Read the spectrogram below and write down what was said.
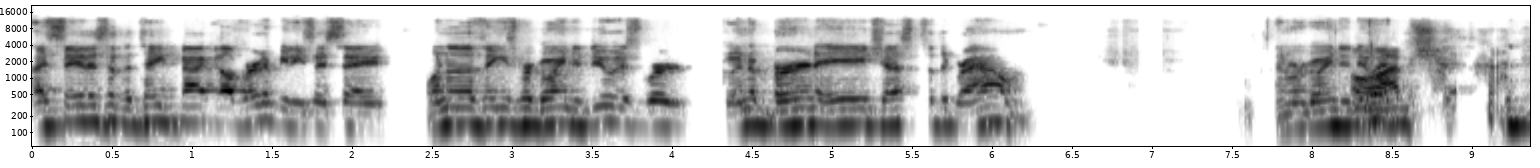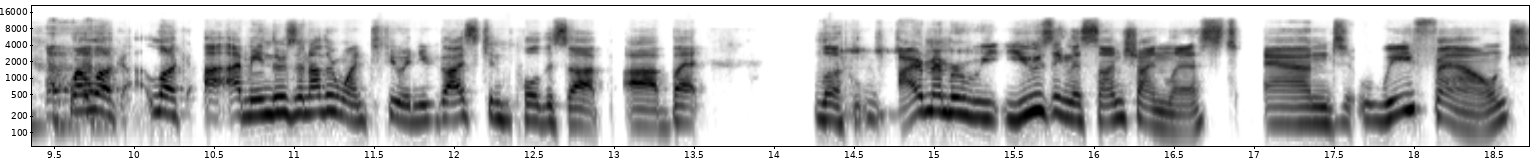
I say this at the Take Back Alberta meetings. I say one of the things we're going to do is we're going to burn AHS to the ground. And we're going to do oh, it. Sure. well, look, look. I mean, there's another one too, and you guys can pull this up. Uh, but look, I remember we, using the Sunshine List, and we found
